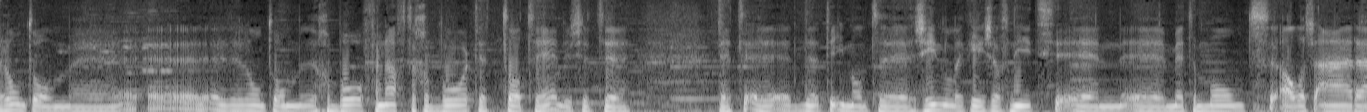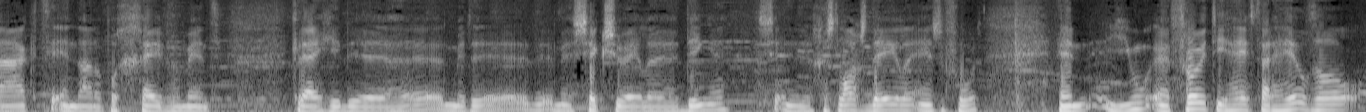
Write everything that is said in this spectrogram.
Rondom, uh, rondom de vanaf de geboorte tot, hè, dus het, het, dat iemand zinnelijk is of niet en met de mond alles aanraakt en dan op een gegeven moment krijg je de, met, de, de met seksuele dingen, geslachtsdelen enzovoort. En Freud die heeft daar heel veel,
